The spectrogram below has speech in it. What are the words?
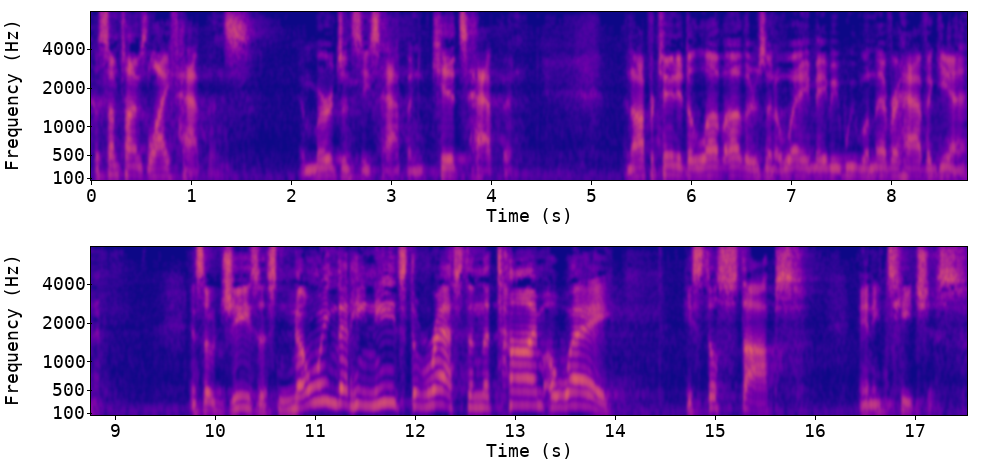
But sometimes life happens, emergencies happen, kids happen, an opportunity to love others in a way maybe we will never have again. And so, Jesus, knowing that he needs the rest and the time away, he still stops and he teaches.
